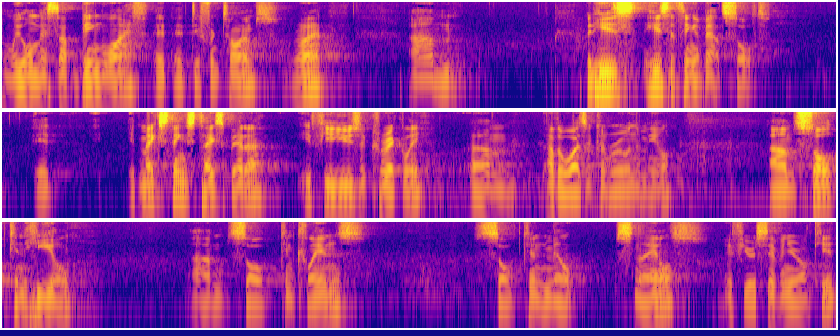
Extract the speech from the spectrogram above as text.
and we all mess up being light at, at different times, right? Um, but here's here's the thing about salt. It it makes things taste better if you use it correctly. Um, otherwise, it can ruin the meal. Um, salt can heal. Um, salt can cleanse. Salt can melt snails if you're a seven year old kid.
